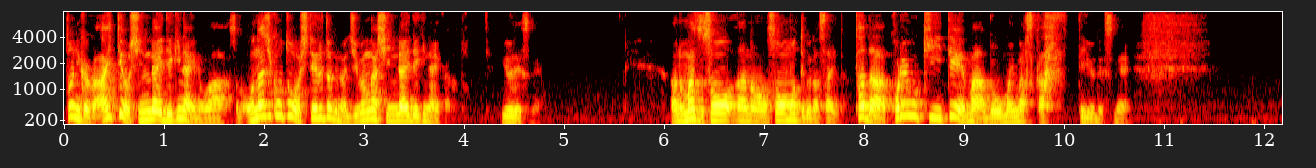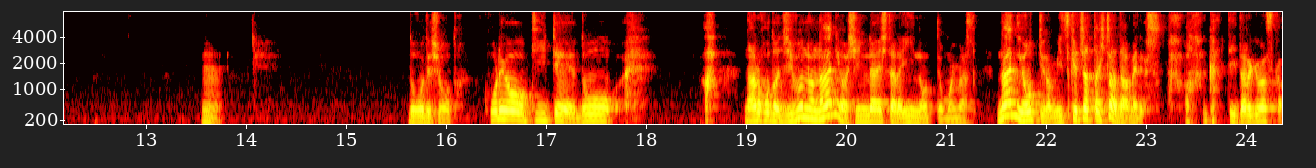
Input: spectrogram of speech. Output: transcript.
とにかく相手を信頼できないのは、その同じことをしている時の自分が信頼できないからというですね、あのまずそうあのそう思ってくださいと。ただ、これを聞いて、まあ、どう思いますかっていうですね、うん。どうでしょうと。これを聞いて、どう、あなるほど、自分の何を信頼したらいいのって思います。何をっていうのを見つけちゃった人はダメです。分かっていただけますか？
